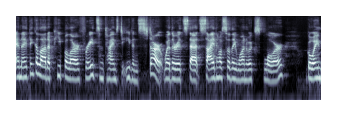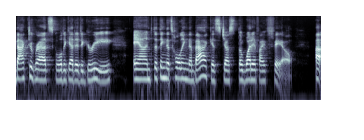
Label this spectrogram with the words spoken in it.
And I think a lot of people are afraid sometimes to even start, whether it's that side hustle they want to explore, going back to grad school to get a degree. And the thing that's holding them back is just the what if I fail? Uh,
